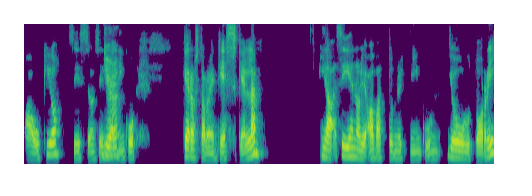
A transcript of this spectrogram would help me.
aukio, siis se on silleen yeah. niin kuin kerrostalojen keskellä. Ja siihen oli avattu nyt niin kuin joulutori,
